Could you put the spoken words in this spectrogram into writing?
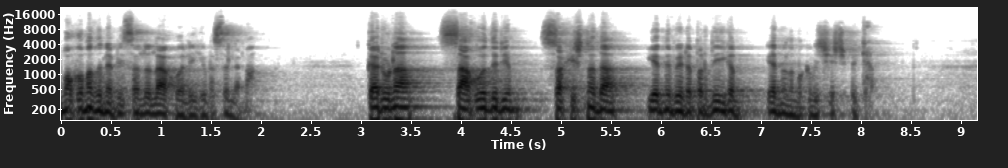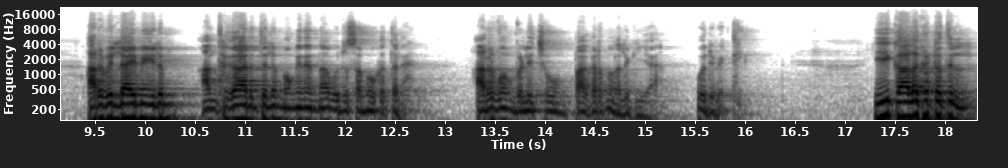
മുഹമ്മദ് നബി സല്ലാഹു അലൈഹി വസല്ലമ. കരുണ സാഹോദര്യം സഹിഷ്ണുത എന്നിവയുടെ പ്രതീകം എന്ന് നമുക്ക് വിശേഷിപ്പിക്കാം. അറിവില്ലായ്മയിലും അന്ധകാരത്തിലും മുങ്ങി നിന്ന ഒരു സമൂഹത്തിന് അറിവും വെളിച്ചവും പകർന്നു നൽകിയ ഒരു വ്യക്തി. ഈ കാലഘട്ടത്തിൽ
